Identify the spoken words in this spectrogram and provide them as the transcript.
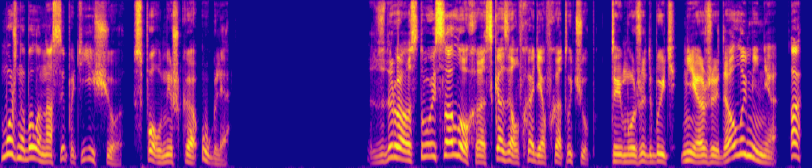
можно было насыпать еще с полмешка угля. «Здравствуй, Салоха», — сказал, входя в хату Чуб. «Ты, может быть, не ожидала меня? А,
